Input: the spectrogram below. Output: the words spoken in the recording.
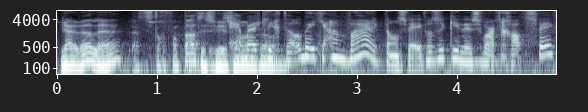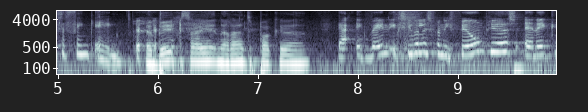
Jij wel, hè? Dat is toch Het is fantastisch? Ja, zo'n... maar het ligt wel een beetje aan waar ik dan zweef. Als ik in een zwart gat zweef, dat vind ik eng. En Birgit, zou je in een ruimtepak... eh, Ja, ik weet ik zie wel eens van die filmpjes en ik...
